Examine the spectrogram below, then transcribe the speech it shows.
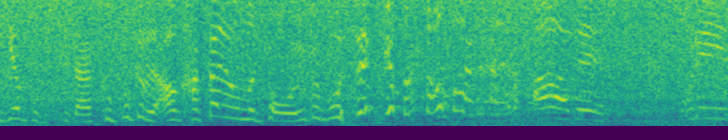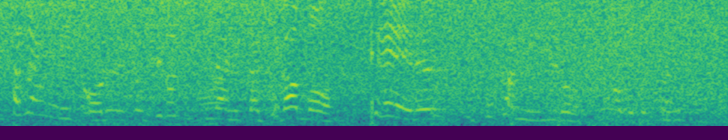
이겨봅시다. 극복해봅시다. 아, 가까이 오면 저 얼굴 못생겨서. 아, 네. 우리 사장님이 저를 또 찍어주신다니까 제가 뭐 새해를 극복하는 의미로 찍어보도록 하겠습니다.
